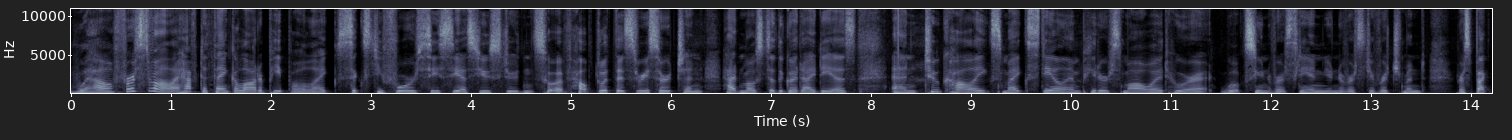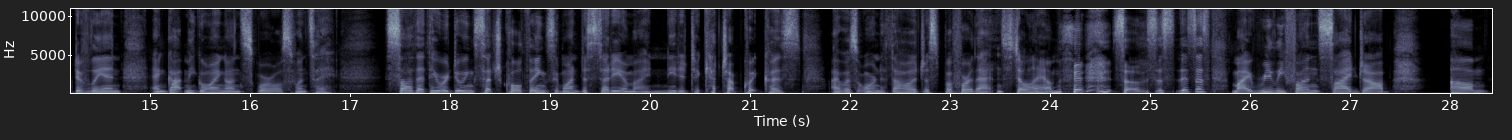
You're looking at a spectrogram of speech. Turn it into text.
Well, first of all, I have to thank a lot of people, like 64 CCSU students who have helped with this research and had most of the good ideas, and two colleagues, Mike Steele and Peter Smallwood, who are at Wilkes University and University of Richmond, respectively, and, and got me going on squirrels once I saw that they were doing such cool things and wanted to study them. I needed to catch up quick because I was ornithologist before that and still am. so this is this is my really fun side job. Um,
